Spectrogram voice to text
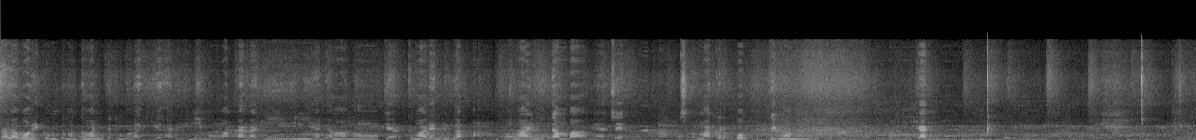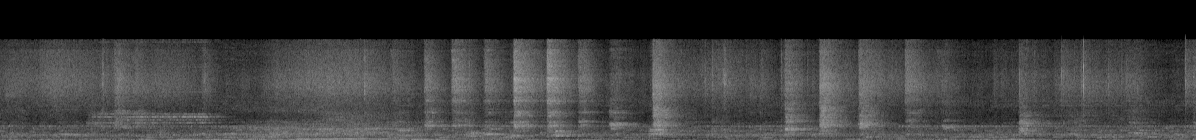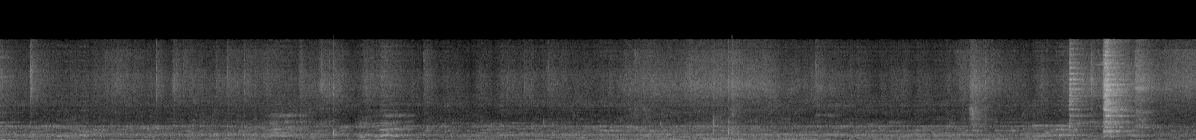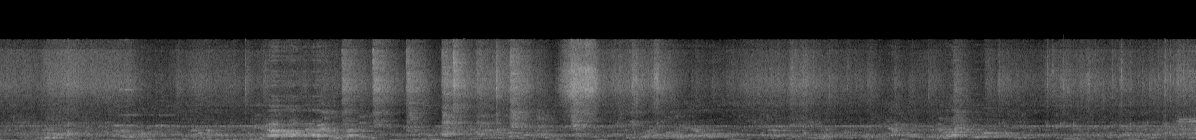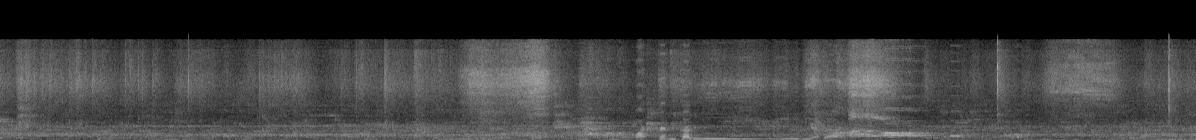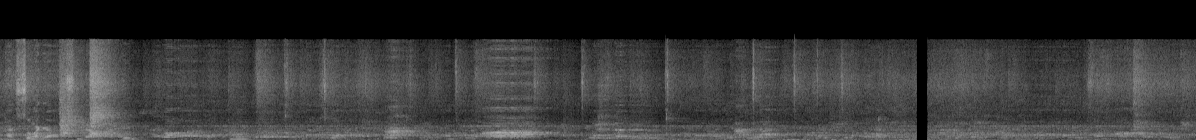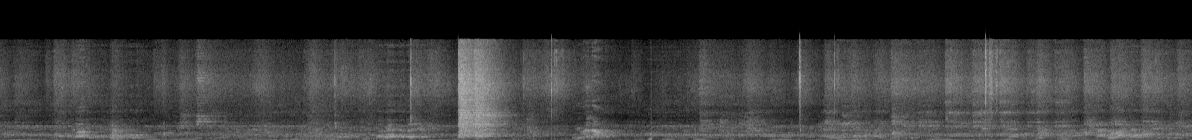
Assalamualaikum teman-teman. Ketemu lagi hari ini mau makan lagi. Ini ada menu kayak kemarin juga. Cuma ini tambah mie Aceh kurma kerupuk timun ikan paten kali ini dia guys langsung aja bismillahirrahmanirrahim hmm.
